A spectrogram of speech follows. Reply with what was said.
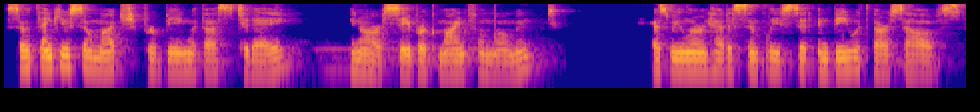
So, thank you so much for being with us today in our Saybrook Mindful Moment as we learn how to simply sit and be with ourselves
